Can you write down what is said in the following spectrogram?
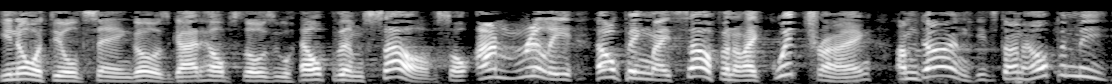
You know what the old saying goes God helps those who help themselves. So I'm really helping myself, and if I quit trying, I'm done. He's done helping me.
